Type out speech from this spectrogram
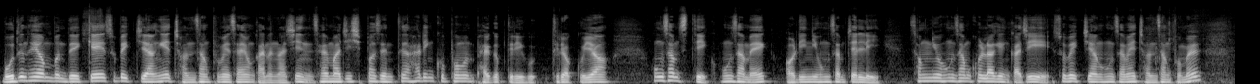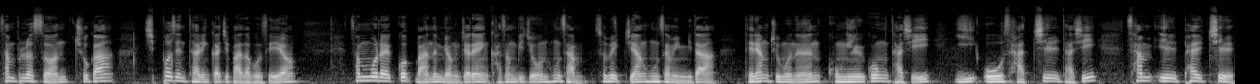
모든 회원분들께 소백지향의 전 상품에 사용 가능하신 설맞이 10% 할인 쿠폰 발급드렸고요. 홍삼 스틱, 홍삼액, 어린이 홍삼 젤리, 석류 홍삼 콜라겐까지 소백지향 홍삼의 전 상품을 3 플러스 1 추가 10% 할인까지 받아보세요. 선물할 곳 많은 명절엔 가성비 좋은 홍삼, 소백지향 홍삼입니다. 대량 주문은 010-2547-3187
